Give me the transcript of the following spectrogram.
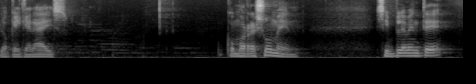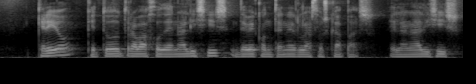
lo que queráis. Como resumen, simplemente Creo que todo trabajo de análisis debe contener las dos capas, el análisis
